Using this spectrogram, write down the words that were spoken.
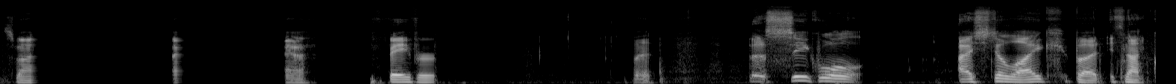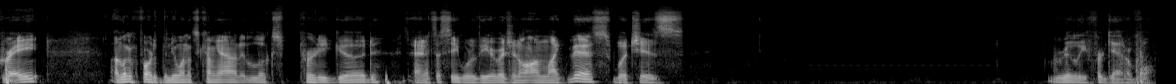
It's my favorite. But the sequel, I still like, but it's not great. I'm looking forward to the new one that's coming out. It looks pretty good, and it's a sequel to the original, unlike this, which is really forgettable.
